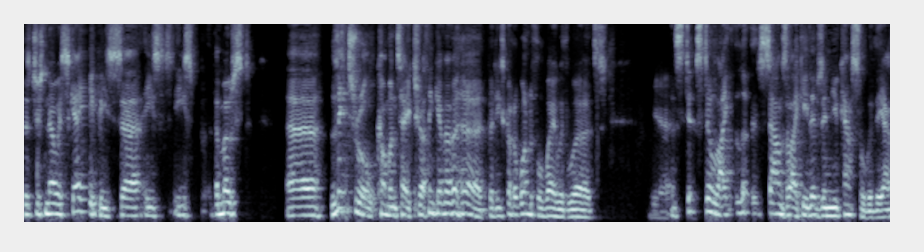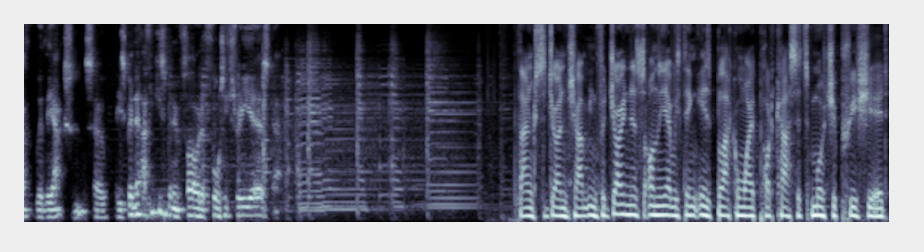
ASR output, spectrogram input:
there's just no escape. He's uh, he's he's the most uh, literal commentator I think I've ever heard. But he's got a wonderful way with words. Yeah, and st- still like it sounds like he lives in Newcastle with the with the accent. So he's been I think he's been in Florida 43 years now. Thanks to John Champion for joining us on the Everything is Black and White podcast. It's much appreciated.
